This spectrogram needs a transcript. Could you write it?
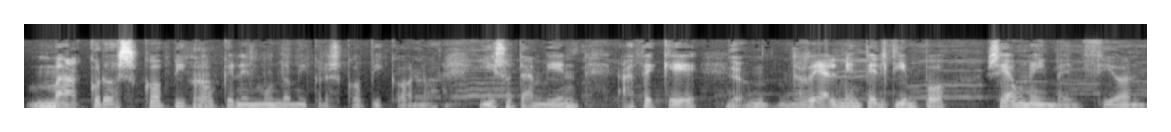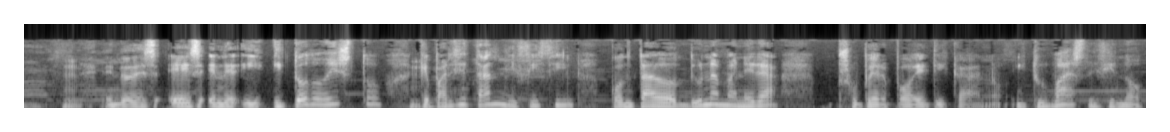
macroscópico que en el mundo microscópico, ¿no? Y eso también hace que realmente el tiempo sea una invención. Hmm. Entonces, es en el- y, y todo esto que parece tan difícil contado de una manera súper poética, ¿no? Y tú vas diciendo,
